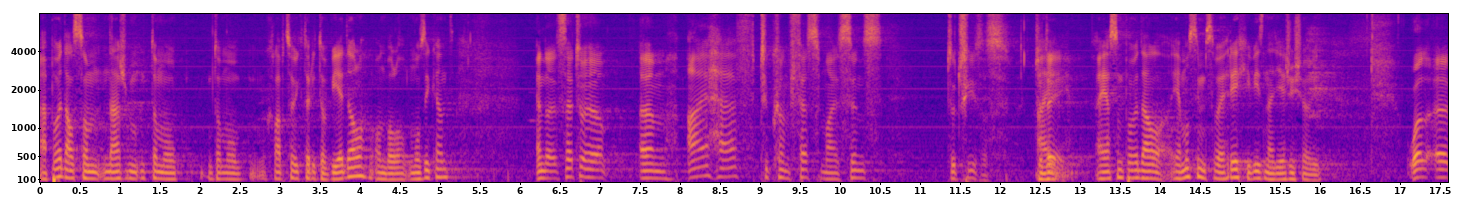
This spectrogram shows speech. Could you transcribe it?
a povedal som náš, tomu, tomu chlapcovi, ktorý to viedol, on bol muzikant, and I said to her, um, I have to confess my sins to Jesus a, today. a ja som povedal, ja musím svoje hriechy vyznať Ježišovi. Well, uh,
